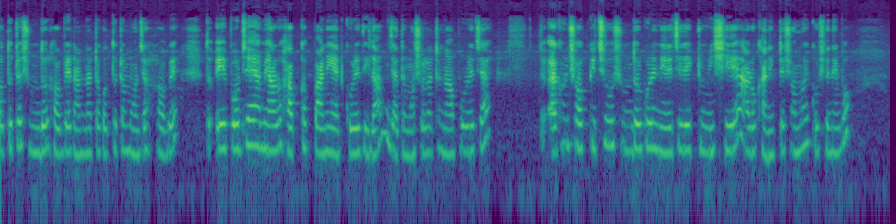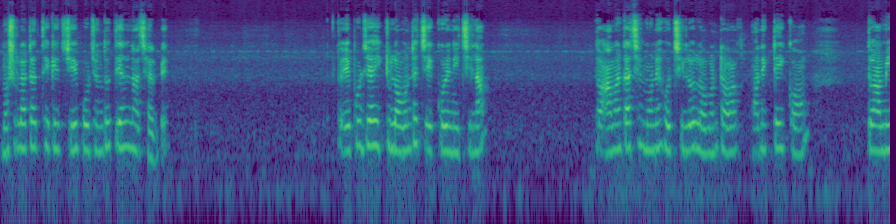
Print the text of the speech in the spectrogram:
কতটা সুন্দর হবে, রান্নাটা কতটা মজা হবে। তো এই পর্যায়ে আমি আরও হাফ কাপ পানি অ্যাড করে দিলাম যাতে মশলাটা না পড়ে যায়। তো এখন সব কিছু সুন্দর করে নেড়েচেড়ে একটু মিশিয়ে আরও খানিকটা সময় কষে নেব। মশলাটার থেকে যে পর্যন্ত তেল না ছাড়বে। তো এ পর্যায়ে একটু লবণটা চেক করে নিচ্ছিলাম। তো আমার কাছে মনে হচ্ছিল লবণটা অনেকটাই কম। তো আমি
